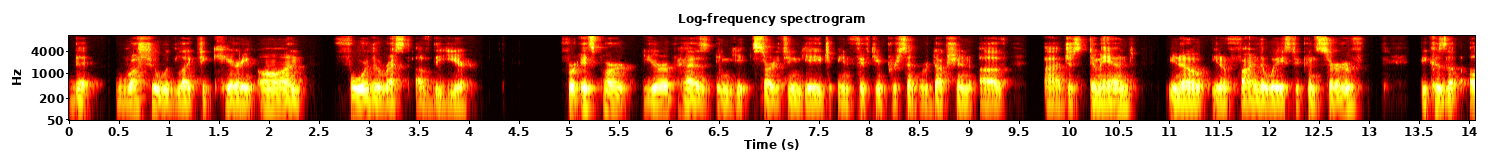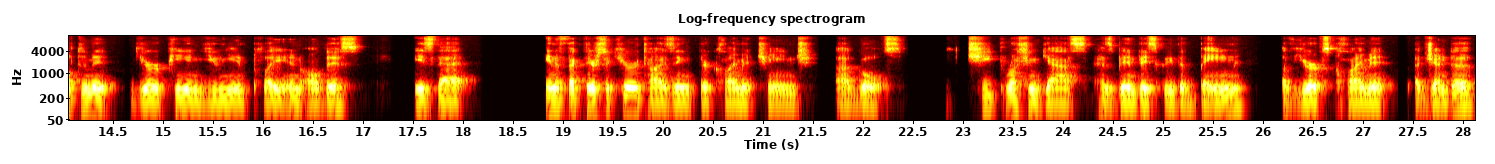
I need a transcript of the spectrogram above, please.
that Russia would like to carry on for the rest of the year. For its part, Europe has started to engage in 15% reduction of uh, just demand. You know, you know, find the ways to conserve, because the ultimate European Union play in all this is that, in effect, they're securitizing their climate change uh, goals. Cheap Russian gas has been basically the bane of Europe's climate agenda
